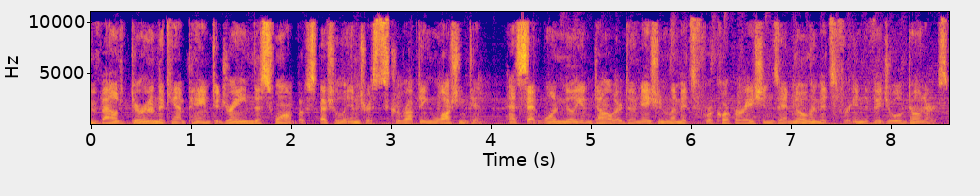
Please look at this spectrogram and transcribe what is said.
who vowed during the campaign to drain the swamp of special interests corrupting Washington, has set $1 million donation limits for corporations and no limits for individual donors,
